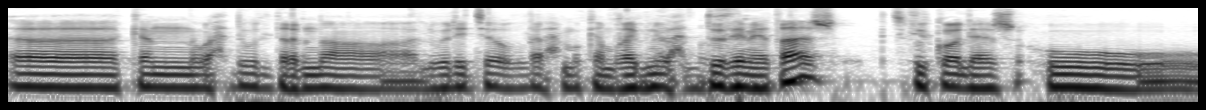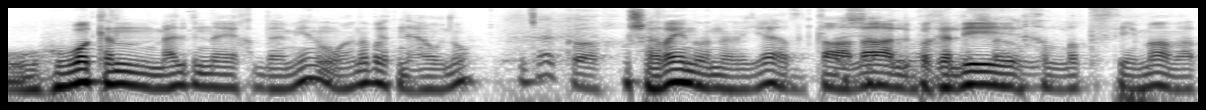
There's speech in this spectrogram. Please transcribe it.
آه كان واحد ولد دربنا الوالد الله يرحمه كان بغى يبني واحد ال deuxième étage. كنت في الكوليج وهو كان مع البناية خدامين وأنا بغيت نعاونو. d'accord. وشهرين وأنا وياه البغلي الله. خلط السيما مع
